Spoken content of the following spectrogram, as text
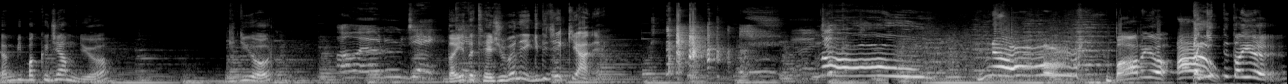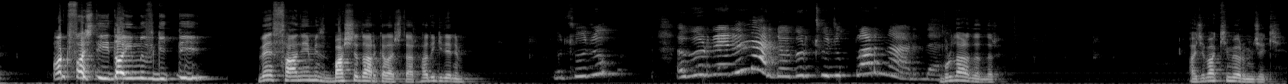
Ben bir bakacağım diyor. Gidiyor. ama örümcek. Dayı da tecrübeli gidecek yani. Bağırıyor. Aa gitti dayı. Aksaçlı dayımız gitti. Ve saniyemiz başladı arkadaşlar. Hadi gidelim. Bu çocuk öbürleri nerede? Öbür çocuklar nerede? Buralardadır. Acaba kim örümcek?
